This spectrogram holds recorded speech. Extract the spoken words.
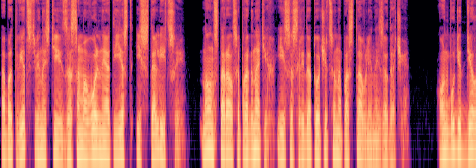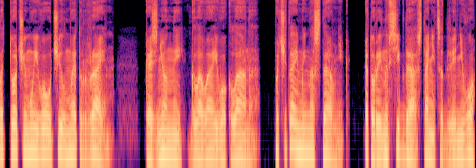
об ответственности за самовольный отъезд из столицы, но он старался прогнать их и сосредоточиться на поставленной задаче. Он будет делать то, чему его учил мэтр Райан, казненный глава его клана, почитаемый наставник, который навсегда останется для него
